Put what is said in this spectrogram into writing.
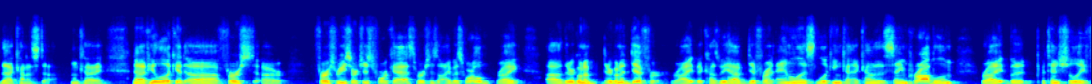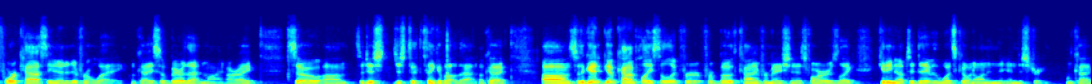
that kind of stuff. Okay. Now, if you look at uh, first uh, first researchers forecast versus IBIS World, right? Uh, they're to they're to differ, right? Because we have different analysts looking at kind of the same problem, right? But potentially forecasting in a different way. Okay, so bear that in mind. All right. So um, so just just to think about that. Okay. Um, so the good good kind of place to look for for both kind of information as far as like getting up to date with what's going on in the industry. Okay.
